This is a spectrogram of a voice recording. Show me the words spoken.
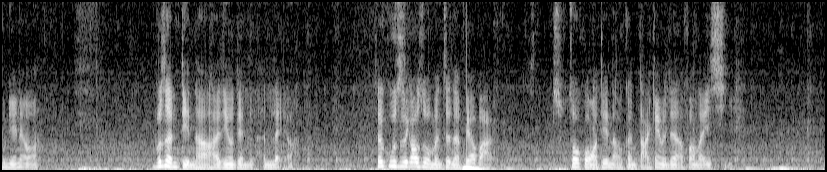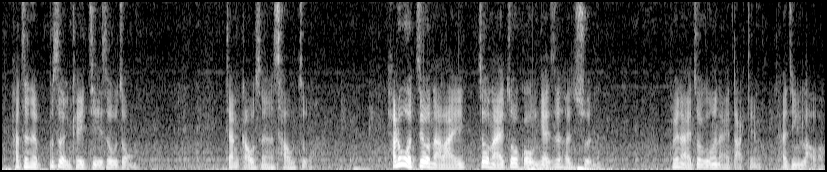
五年了啊，不是很顶啊，还是有点很累啊。这故事告诉我们，真的不要把做工的电脑跟打 game 的电脑放在一起，他真的不是很可以接受这种这样高深的操作。他如果只有拿来只有拿来做工，应该是很顺的，不会拿来做工，拿来打 game，他已经老了。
